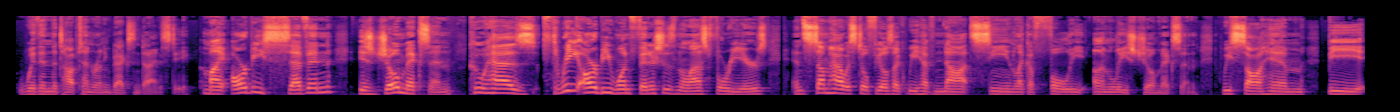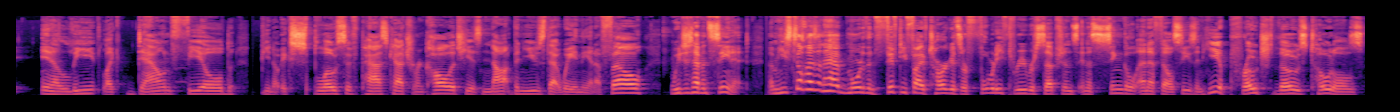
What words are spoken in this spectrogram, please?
within the top 10 running backs in Dynasty. My RB7 is Joe Mixon, who has three RB1 finishes in the last four years, and somehow it still feels like we have not seen like a fully unleashed Joe Mixon. We saw him be an elite, like downfield, you know, explosive pass catcher in college. He has not been used that way in the NFL. We just haven't seen it. I mean, he still hasn't had more than 55 targets or 43 receptions in a single NFL season. He approached those totals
